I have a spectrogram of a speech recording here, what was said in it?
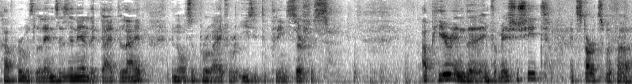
cover with lenses in there that guide the light and also provide for easy to clean surface. Up here in the information sheet, it starts with an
